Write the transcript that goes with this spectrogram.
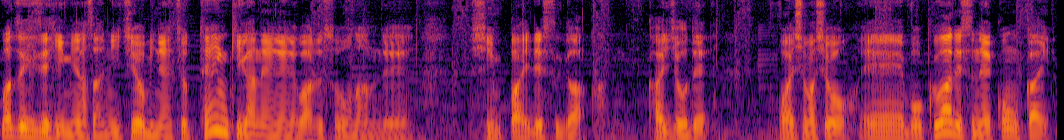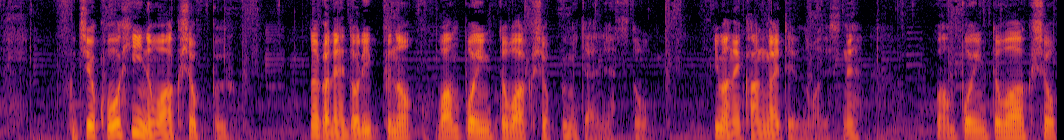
まあ、ぜひぜひ皆さん日曜日ねちょっと天気がね悪そうなんで心配ですが会場でお会いしましょう、えー、僕はですね今回一応コーヒーのワークショップなんかねドリップのワンポイントワークショップみたいなやつと今ね考えてるのはですねワンポイントワークショッ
